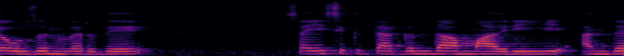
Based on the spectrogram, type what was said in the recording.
தௌசண்ட் வருது. சைஸுக்கு தகுந்த மாதிரி அந்த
